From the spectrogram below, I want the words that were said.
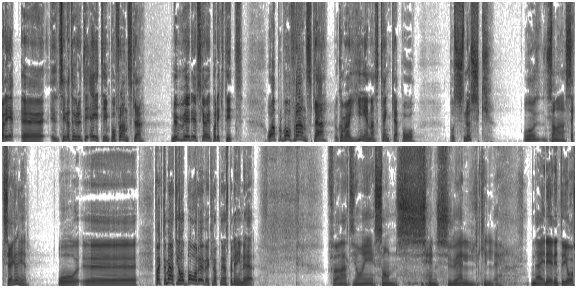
Var det. Eh, signaturen till A-Team på franska. Nu är det ska jag på riktigt. Och apropå franska, då kommer jag genast tänka på, på snusk och såna sexiga grejer. Och eh, Faktum är att jag har bara överkropp när jag spelar in det här. För att jag är sån sensuell kille. Nej, det är det inte. Jag,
